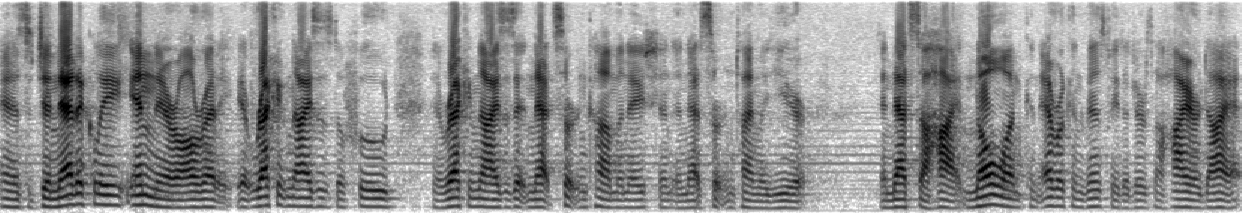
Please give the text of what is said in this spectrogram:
And it's genetically in there already. It recognizes the food, it recognizes it in that certain combination in that certain time of year. And that's the high. No one can ever convince me that there's a higher diet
